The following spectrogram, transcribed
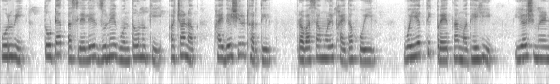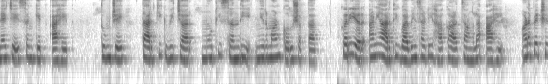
पूर्वी तोट्यात असलेले जुने गुंतवणुकी अचानक फायदेशीर ठरतील. प्रवासामुळे फायदा होईल. वैयक्तिक प्रयत्नामध्येही यश मिळण्याचे संकेत आहेत. तुमचे तार्किक विचार मोठी संधी निर्माण करू शकतात. करिअर आणि आर्थिक बाबींसाठी हा काळ चांगला आहे. अनपेक्षित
